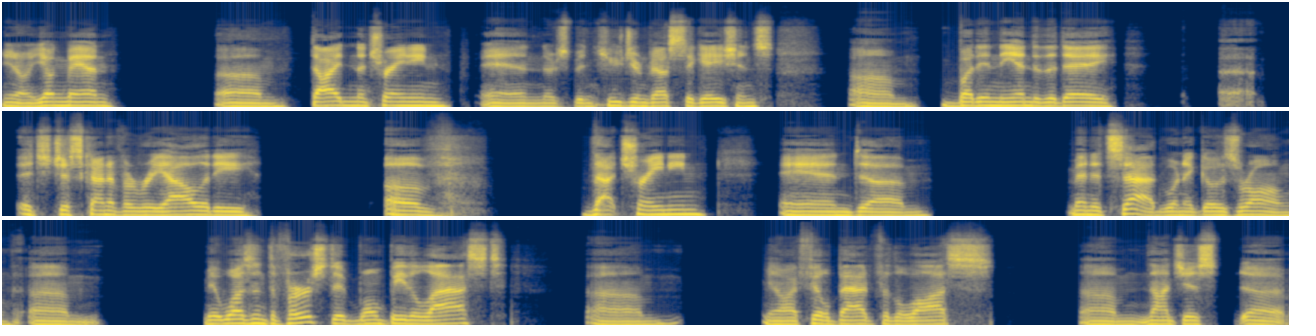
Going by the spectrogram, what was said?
you know, young man um, died in the training, and there's been huge investigations. Um, but in the end of the day, uh, it's just kind of a reality of that training and um man it's sad when it goes wrong. Um it wasn't the first. It won't be the last. Um you know i feel bad for the loss um not just uh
